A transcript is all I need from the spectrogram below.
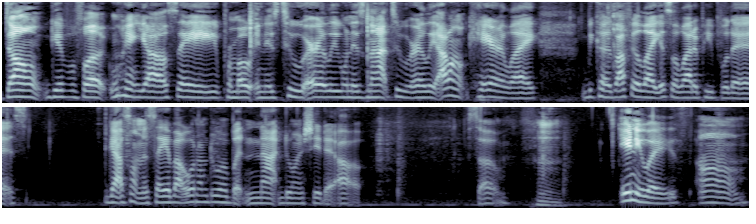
Don't give a fuck when y'all say promoting is too early when it's not too early. I don't care, like because I feel like it's a lot of people that's got something to say about what I'm doing, but not doing shit at all. So, anyways, um,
